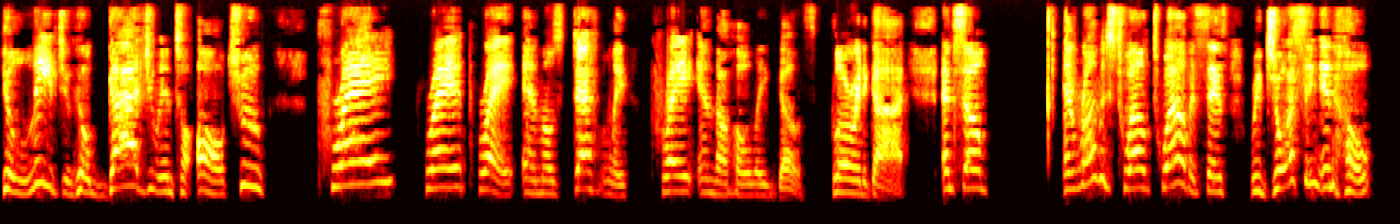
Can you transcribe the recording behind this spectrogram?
He'll lead you. He'll guide you into all truth. Pray, pray, pray, and most definitely pray in the Holy Ghost. Glory to God. And so in Romans 12, 12, it says, rejoicing in hope,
